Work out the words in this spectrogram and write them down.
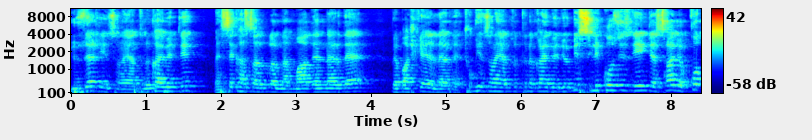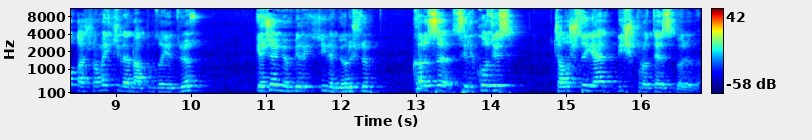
yüzlerce insan hayatını kaybetti. Meslek hastalıklarından madenlerde ve başka yerlerde çok insan hayatını kaybediyor. Biz silikozis deyince sadece kod taşlama işçilerini aklımıza getiriyoruz. Geçen gün bir işçiyle görüştüm. Karısı silikozis, çalıştığı yer diş protez bölümü.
